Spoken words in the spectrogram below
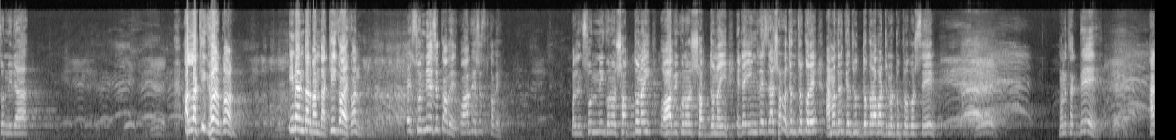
সুন্নিরা? আল্লাহ কি কয় কোন? ইমানদার বান্দা, কি কয় কোন? এই সুন্নি এসে কবে? ওয়াহাবি এসে কবে? বলেন, সুন্নি কোনো শব্দ নাই ওহাবি কোনো শব্দ নাই। এটা ইংরেজরা ষড়যন্ত্র করে আমাদেরকে যুদ্ধ করাবার জন্য টুকরো করছে। মনে থাকবে? আর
